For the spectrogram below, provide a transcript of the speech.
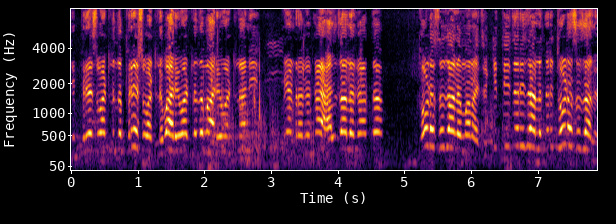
ते फ्रेश वाटलं तर फ्रेश वाटलं भारी वाटलं तर भारी वाटलं. आणि मेंढरा का काय हाल झालं का आता? थोडस झालं म्हणायचं. किती जरी झालं तरी थोडस झालं.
